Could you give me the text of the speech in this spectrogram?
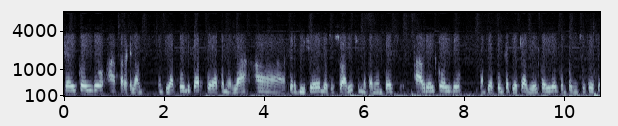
cede el código a- para que la entidad pública pueda ponerla a servicio de los usuarios, sino también, pues, abre el código. La entidad pública tiene que abrir el código, el compromiso es ese,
